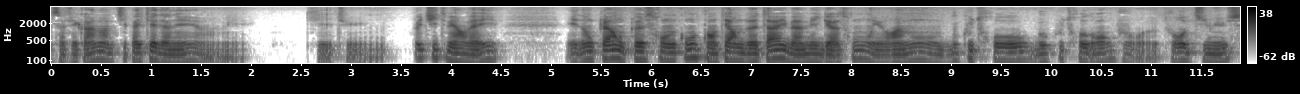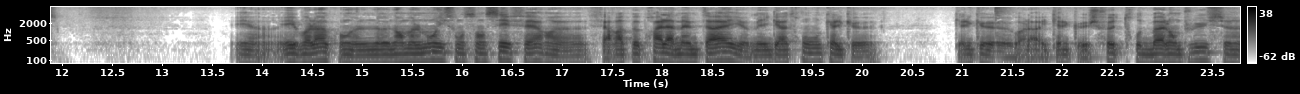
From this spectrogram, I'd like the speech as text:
ça fait quand même un petit paquet d'années, qui est une petite merveille. Et donc là, on peut se rendre compte qu'en termes de taille, bah, Megatron est vraiment beaucoup trop haut, beaucoup trop grand pour, pour Optimus. Et, euh, et voilà, normalement, ils sont censés faire, euh, faire à peu près la même taille. Megatron, quelques, quelques, voilà, quelques cheveux de trou de balle en plus euh,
